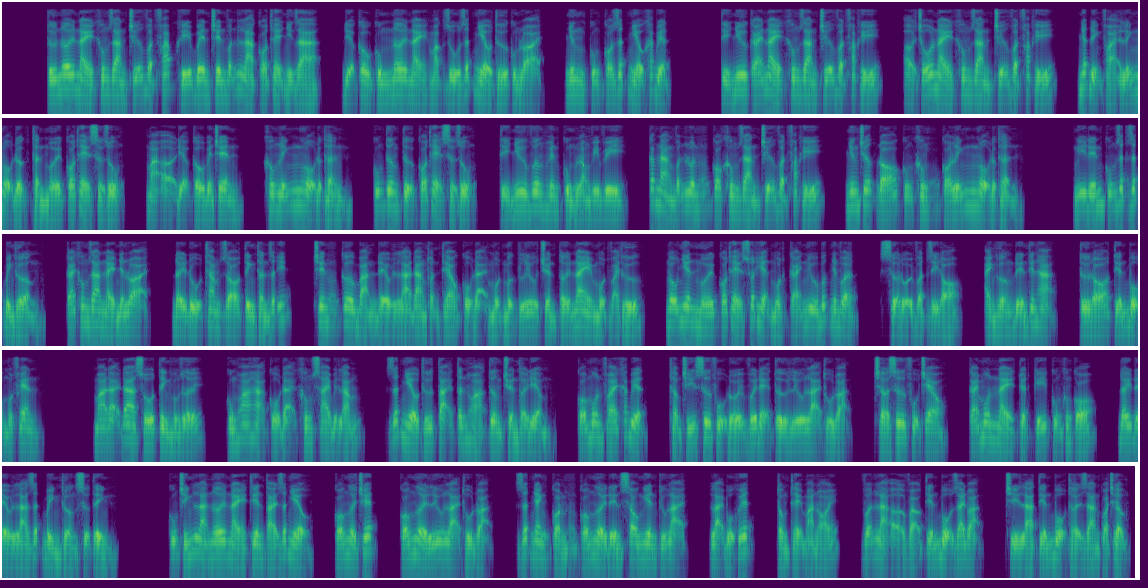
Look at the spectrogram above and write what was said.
từ nơi này không gian chữ vật pháp khí bên trên vẫn là có thể nhìn ra, địa cầu cùng nơi này mặc dù rất nhiều thứ cùng loại, nhưng cũng có rất nhiều khác biệt. Tỷ như cái này không gian chữ vật pháp khí, ở chỗ này không gian chữ vật pháp khí, nhất định phải lĩnh ngộ được thần mới có thể sử dụng, mà ở địa cầu bên trên, không lĩnh ngộ được thần, cũng tương tự có thể sử dụng, tỉ như Vương Huyên cùng Long Vi Vi, các nàng vẫn luôn có không gian chữ vật pháp khí, nhưng trước đó cũng không có lĩnh ngộ được thần. Nghĩ đến cũng rất rất bình thường, cái không gian này nhân loại, đầy đủ thăm dò tinh thần rất ít, trên cơ bản đều là đang thuận theo cổ đại một mực lưu truyền tới nay một vài thứ, ngẫu nhiên mới có thể xuất hiện một cái như bức nhân vật, sửa đổi vật gì đó, ảnh hưởng đến thiên hạ, từ đó tiến bộ một phen. Mà đại đa số tình huống giới, cùng hoa hạ cổ đại không sai biệt lắm, rất nhiều thứ tại tân hỏa tương truyền thời điểm, có môn phái khác biệt, thậm chí sư phụ đối với đệ tử lưu lại thủ đoạn, chờ sư phụ treo, cái môn này tuyệt kỹ cũng không có, đây đều là rất bình thường sự tình. Cũng chính là nơi này thiên tài rất nhiều, có người chết, có người lưu lại thủ đoạn, rất nhanh còn có người đến sau nghiên cứu lại, lại bổ khuyết, tổng thể mà nói, vẫn là ở vào tiến bộ giai đoạn, chỉ là tiến bộ thời gian quá chậm.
